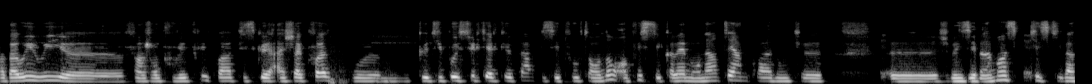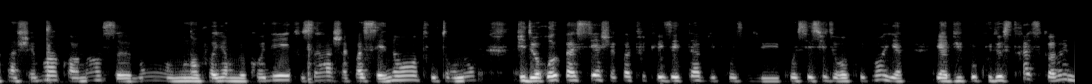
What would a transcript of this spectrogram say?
Ah bah oui, oui, euh, enfin j'en pouvais plus quoi, puisque à chaque fois euh, que tu postules quelque part, puis c'est tout le temps non. En plus c'est quand même en interne quoi, donc euh, je me disais bah mince, qu'est-ce qui va pas chez moi quoi, mince, bon mon employeur me connaît, tout ça, à chaque fois c'est non, tout le temps non, puis de repasser à chaque fois toutes les étapes du, du processus de recrutement, il y a il y a du, beaucoup de stress quand même,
